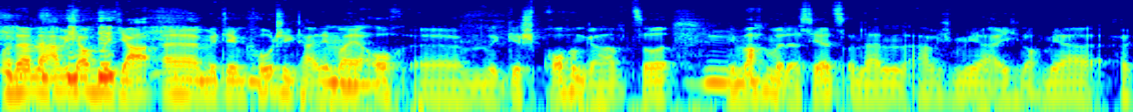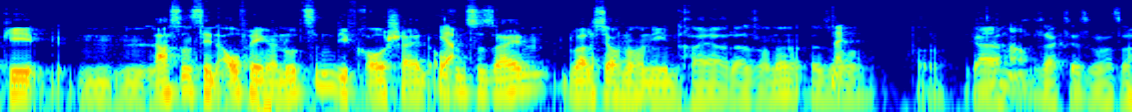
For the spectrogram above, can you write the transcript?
Und dann habe ich auch mit, ja, äh, mit dem Coaching-Teilnehmer Mhm. ja auch ähm, gesprochen gehabt, so, wie machen wir das jetzt? Und dann habe ich mir eigentlich noch mehr, okay, lass uns den Aufhänger nutzen. Die Frau scheint Ja. offen zu sein. Du hattest ja auch noch nie einen Dreier oder so, ne? Also, Nein. Ja, Genau. du sagst jetzt immer so.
